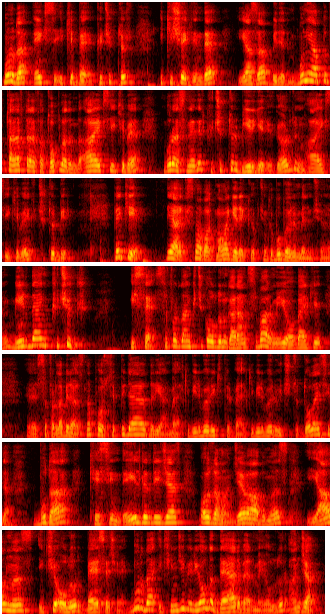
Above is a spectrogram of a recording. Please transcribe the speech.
Bunu da eksi 2B küçüktür 2 şeklinde yazabilirim. Bunu yapıp taraf tarafa topladığımda a eksi 2b burası nedir? Küçüktür 1 geliyor. Gördün mü? a eksi 2b küçüktür 1. Peki diğer kısma bakmama gerek yok. Çünkü bu bölüm benim için önemli. Birden küçük ise sıfırdan küçük olduğunu garantisi var mı? Yok. Belki e, sıfırla bir arasında pozitif bir değerdir. Yani belki 1 bölü 2'dir. Belki 1 bölü 3'tür. Dolayısıyla bu da kesin değildir diyeceğiz. O zaman cevabımız yalnız 2 olur B seçeneği. Burada ikinci bir yol da değer verme yoludur. Ancak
